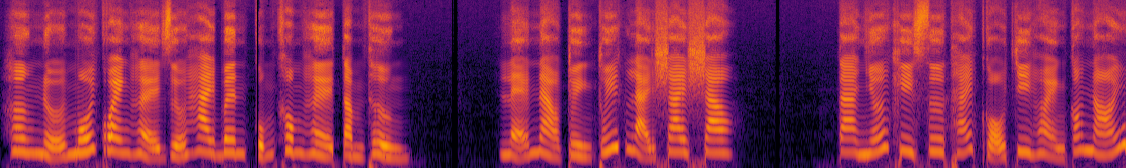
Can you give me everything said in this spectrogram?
hơn nữa mối quan hệ giữa hai bên cũng không hề tầm thường. Lẽ nào truyền thuyết lại sai sao? Ta nhớ khi xưa Thái Cổ Chi Hoàng có nói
